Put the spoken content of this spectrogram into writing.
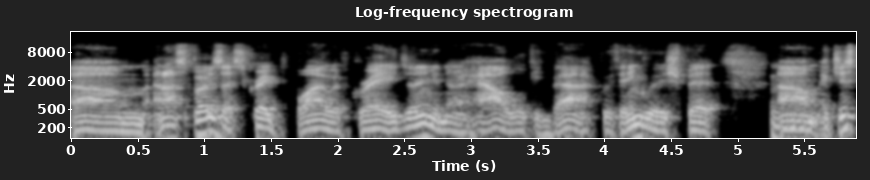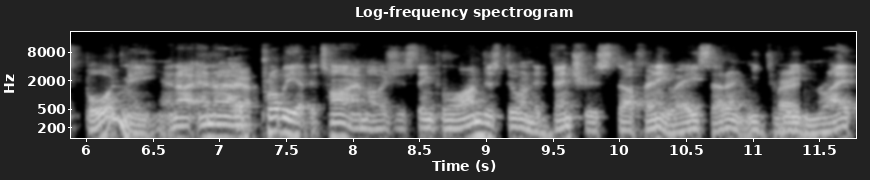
Um, and I suppose I scraped by with grades. I don't even know how looking back with English, but mm-hmm. um, mm-hmm. it just bored me. And I and I yeah. probably at the time I was just thinking, well, I'm just doing adventurous stuff anyway, so I don't need to right. read and write.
